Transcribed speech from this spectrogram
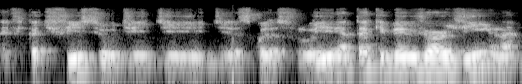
é, fica difícil de, de, de as coisas fluírem. Até que veio o Jorginho, né?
